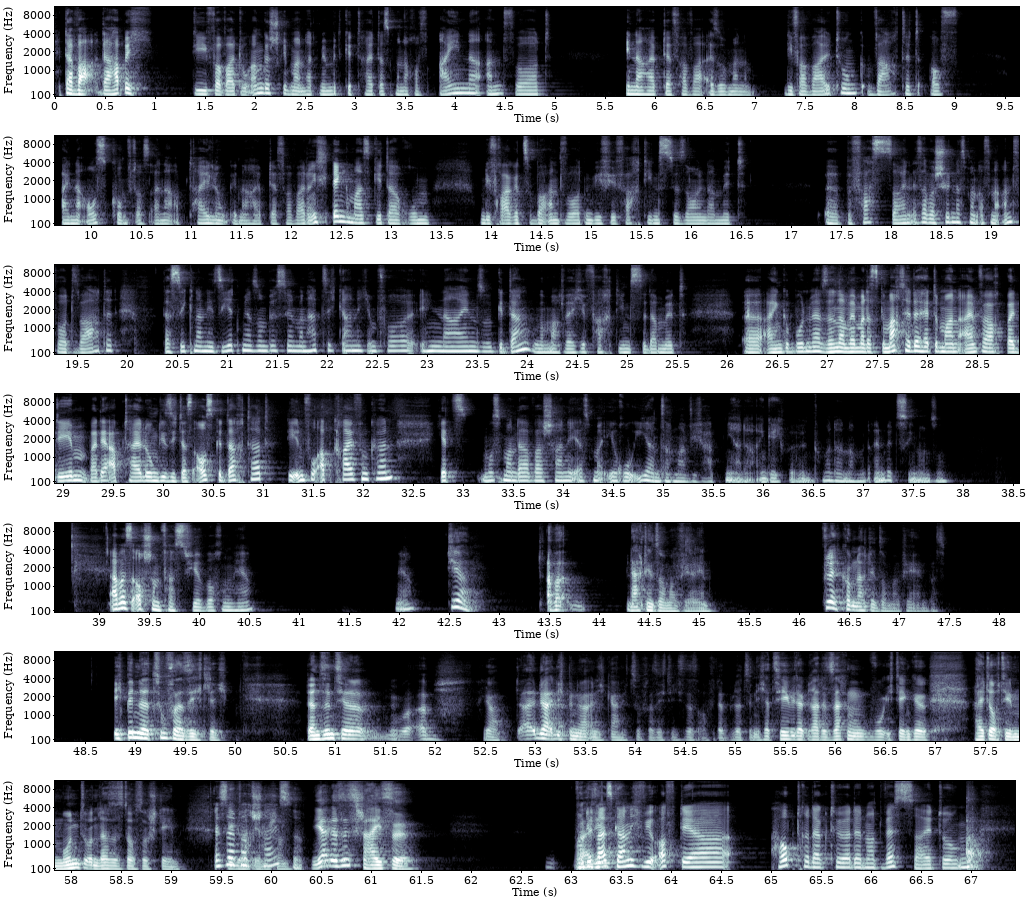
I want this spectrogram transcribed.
Da war, da habe ich die Verwaltung angeschrieben, man hat mir mitgeteilt, dass man noch auf eine Antwort innerhalb der Verwaltung, also man, die Verwaltung wartet auf eine Auskunft aus einer Abteilung innerhalb der Verwaltung. Ich denke mal, es geht darum, um die Frage zu beantworten, wie viele Fachdienste sollen damit äh, befasst sein. Ist aber schön, dass man auf eine Antwort wartet. Das signalisiert mir so ein bisschen, man hat sich gar nicht im Vorhinein so Gedanken gemacht, welche Fachdienste damit äh, eingebunden werden, sondern wenn man das gemacht hätte, hätte man einfach bei dem, bei der Abteilung, die sich das ausgedacht hat, die Info abgreifen können. Jetzt muss man da wahrscheinlich erstmal eruieren. Sag mal, wie habt ihr da eigentlich? Wen kann man da noch mit einbeziehen und so? Aber ist auch schon fast vier Wochen her. Ja. Tja, aber nach den Sommerferien. Vielleicht kommt nach den Sommerferien was. Ich bin da zuversichtlich. Dann sind es ja, äh, ja, äh, nein, ich bin da eigentlich gar nicht zuversichtlich. Das ist auch wieder Blödsinn. Ich erzähle wieder gerade Sachen, wo ich denke, halt doch den Mund und lass es doch so stehen. Das ist Wie einfach scheiße. Ja, das ist scheiße. Und ich weiß gar nicht, wie oft der Hauptredakteur der Nordwestzeitung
